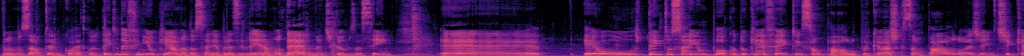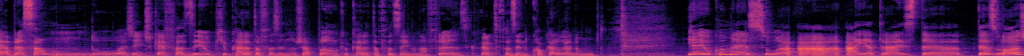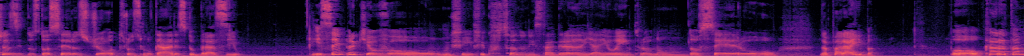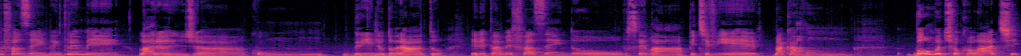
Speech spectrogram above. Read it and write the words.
vamos usar o termo correto. Quando eu tento definir o que é uma doçaria brasileira moderna, digamos assim, é, eu tento sair um pouco do que é feito em São Paulo, porque eu acho que São Paulo a gente quer abraçar o mundo, a gente quer fazer o que o cara tá fazendo no Japão, o que o cara tá fazendo na França, o que o cara tá fazendo em qualquer lugar do mundo. E aí eu começo a, a, a ir atrás da, das lojas e dos doceiros de outros lugares do Brasil. E sempre que eu vou, enfim, fico fuçando no Instagram e aí eu entro num doceiro da Paraíba Pô, o cara tá me fazendo entremê, laranja com brilho dourado. Ele tá me fazendo, sei lá, pitivier, macarrão, bomba de chocolate.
